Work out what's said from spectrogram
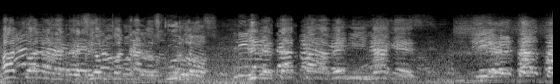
Alto a la represión contra los kurdos. Libertad para Beni Nages. Libertad para.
